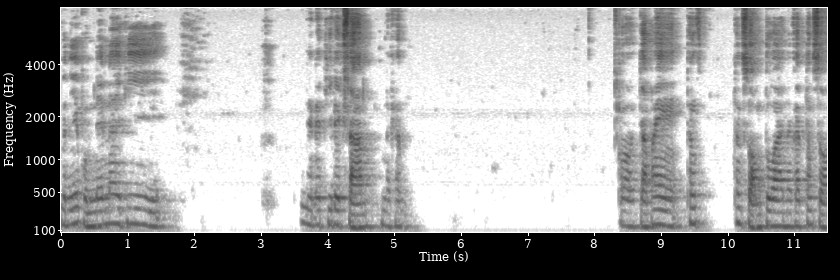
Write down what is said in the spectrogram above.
วันนี้ผมเน้นให้ที่เน้นให้ที่เลขสามนะครับ ก็จับให้ทั้ง ทั้งสองตัวนะครับ ทั้งสอง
